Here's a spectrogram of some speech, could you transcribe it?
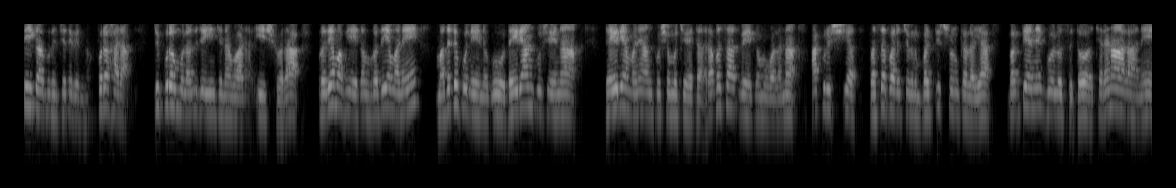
టీకా గురించి అయితే విన్నాం. పురహర త్రిపురములను జయించిన వాడ ఈశ్వర. హృదయం అభేదం హృదయం అనే మొదటపు నేనుగు ధైర్యాంకుశేన ధైర్యం అనే అంకుశము చేత. రభసాద్వేగము వలన అకృష్య వసపరచుకుని భక్తి శృంఖలయ భక్తి అనే గొలుసుతో చరణాలనే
